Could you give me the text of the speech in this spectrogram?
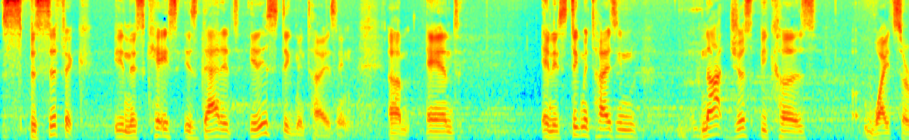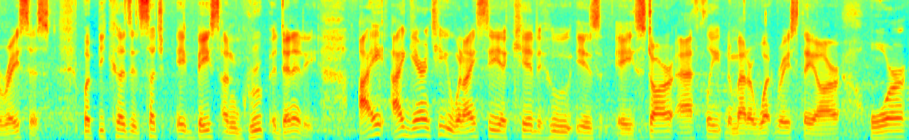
specific in this case is that it, it is stigmatizing. Um, and, and it's stigmatizing not just because whites are racist, but because it's such a based on group identity. I, I, guarantee you, when I see a kid who is a star athlete, no matter what race they are, or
